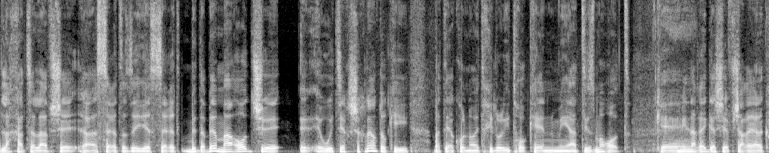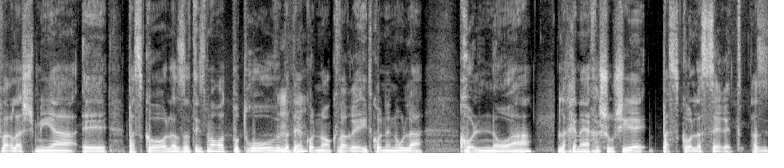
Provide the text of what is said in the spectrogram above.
לחץ עליו שהסרט הזה יהיה סרט מדבר מה עוד שהוא הצליח לשכנע אותו כי בתי הקולנוע התחילו להתרוקן מהתזמורות. כן. מן הרגע שאפשר היה כבר להשמיע אה, פסקול אז התזמורות פוטרו ובתי מהמם. הקולנוע כבר אה, התכוננו לקולנוע לכן היה חשוב שיהיה פסקול לסרט אז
